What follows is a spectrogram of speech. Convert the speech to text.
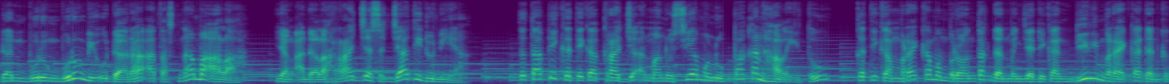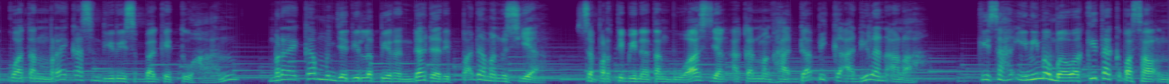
dan burung-burung di udara atas nama Allah yang adalah raja sejati dunia. Tetapi ketika kerajaan manusia melupakan hal itu, ketika mereka memberontak dan menjadikan diri mereka dan kekuatan mereka sendiri sebagai Tuhan, mereka menjadi lebih rendah daripada manusia, seperti binatang buas yang akan menghadapi keadilan Allah. Kisah ini membawa kita ke pasal 6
